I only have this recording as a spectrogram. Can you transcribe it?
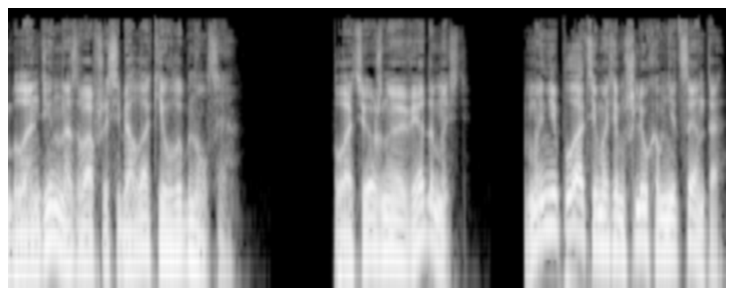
Блондин, назвавший себя Лаки, улыбнулся. «Платежную ведомость? Мы не платим этим шлюхам ни цента.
